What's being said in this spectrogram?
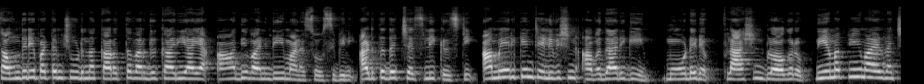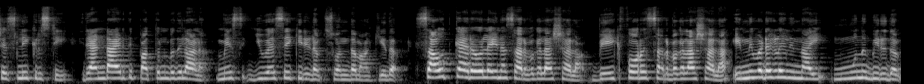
സൗന്ദര്യപട്ടം ചൂടുന്ന കറുത്ത വർഗക്കാരിയായ ആദ്യ വനിതയുമാണ് സോസിബിനി. അടുത്തത് ചെസ്ലി ക്രിസ്റ്റി. അമേരിക്കൻ ടെലിവിഷൻ അവതാരികയും മോഡലും ഫാഷൻ ബ്ലോഗറും നിയമജ്ഞയുമായിരുന്ന ചെസ്ലി ക്രിസ്റ്റി രണ്ടായിരത്തി പത്തൊൻപതിലാണ് മിസ് യു എസ് എ കിരീടം സ്വന്തമാക്കിയത്. സൗത്ത് കരോലൈന സർവകലാശാല വേക്ക് ഫോറസ്റ്റ് സർവകലാശാല എന്നിവിടങ്ങളിൽ നിന്നായി മൂന്ന് ബിരുദം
